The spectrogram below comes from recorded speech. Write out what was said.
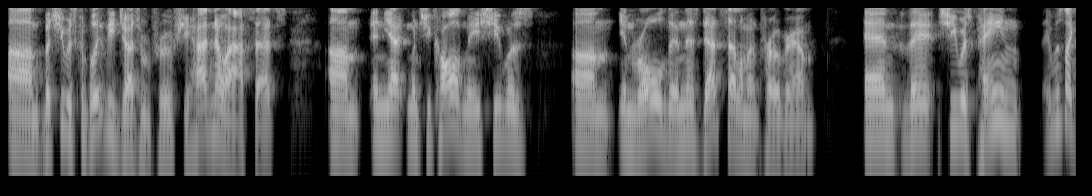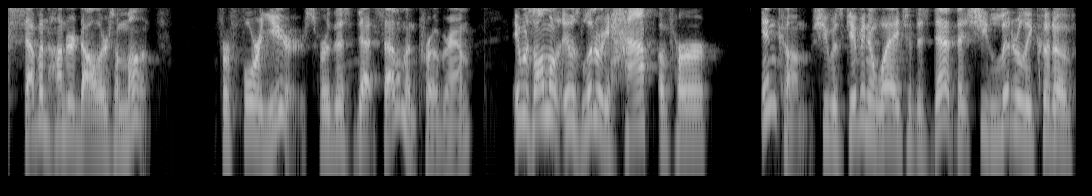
Um, but she was completely judgment proof. She had no assets. Um, and yet when she called me, she was um, enrolled in this debt settlement program and they she was paying it was like $700 a month for 4 years for this debt settlement program it was almost it was literally half of her income she was giving away to this debt that she literally could have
